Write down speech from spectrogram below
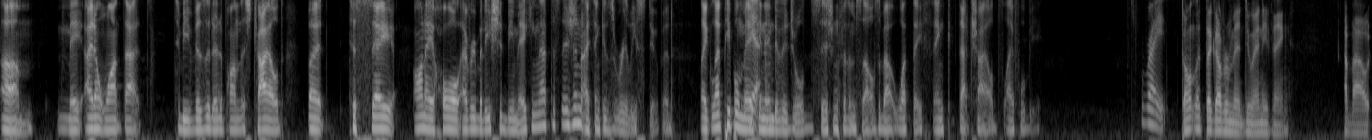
um may I don't want that to be visited upon this child, but to say on a whole everybody should be making that decision, I think is really stupid. Like let people make Yeah. an individual decision for themselves about what they think that child's life will be. Right. don't let the government do anything about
